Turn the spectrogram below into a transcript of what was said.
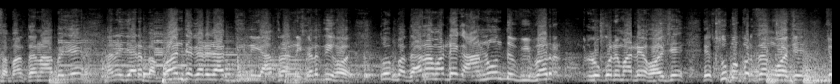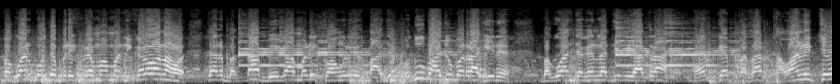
સમર્થન આપે છે. અને જ્યારે ભગવાન જગન્નાથજીની યાત્રા નીકળતી હોય તો બધાના માટે એક આનંદ વિભર લોકોને માટે હોય છે, એ શુભ પ્રસંગ હોય છે કે ભગવાન પોતે પરિક્રમામાં નીકળવાના હોય, ત્યારે બધા ભેગા મળી કોંગ્રેસ ભાજપ બધું બાજુ પર રાખીને ભગવાન જગન્નાથજીની યાત્રા હેમ કેમ પસાર થવાની જ છે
